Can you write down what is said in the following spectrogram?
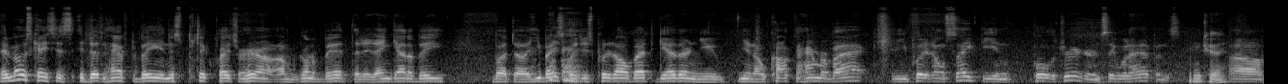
in most cases, it doesn't have to be. In this particular place right here, I'm going to bet that it ain't got to be. But uh, you basically just put it all back together, and you you know cock the hammer back, and you put it on safety, and pull the trigger, and see what happens. Okay. Uh,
